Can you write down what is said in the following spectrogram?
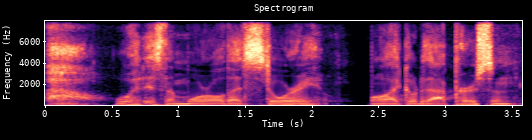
Wow. What is the moral of that story? Well, I go to that person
